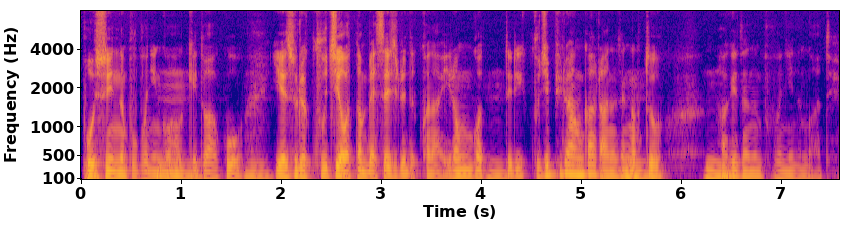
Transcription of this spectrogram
볼수 있는 부분인 것 음. 같기도 하고 음. 예술에 굳이 어떤 메시지를 넣거나 이런 것들이 굳이 필요한가라는 생각도 음. 하게 되는 부분이 있는 것 같아요.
